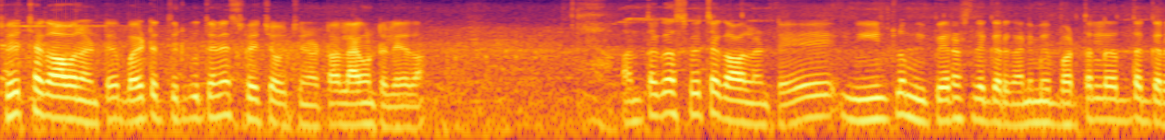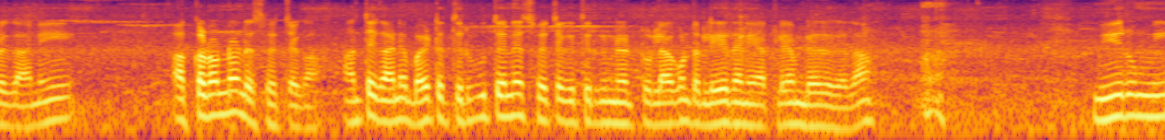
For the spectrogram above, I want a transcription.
స్వేచ్ఛ కావాలంటే బయట తిరుగుతూనే స్వేచ్ఛ వచ్చినట్ట లేకుంటే లేదా? అంతగా స్వేచ్ఛ కావాలంటే మీ ఇంట్లో మీ పేరెంట్స్ దగ్గర కానీ మీ భర్తల దగ్గర కానీ అక్కడ ఉండండి స్వేచ్ఛగా. అంతేగాని బయట తిరుగుతూనే స్వేచ్ఛగా తిరిగినట్టు లేకుంటే లేదని అట్లేం లేదు కదా. మీరు మీ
